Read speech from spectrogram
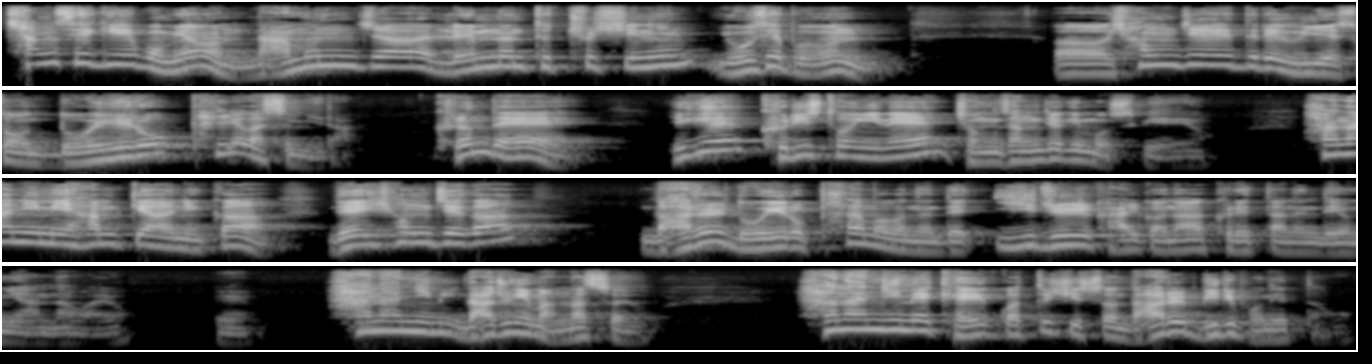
창세기에 보면 남은 자 렘넌트 출신인 요셉은 어, 형제들에 의해서 노예로 팔려갔습니다. 그런데 이게 그리스도인의 정상적인 모습이에요. 하나님이 함께 하니까 내 형제가 나를 노예로 팔아먹었는데 이를 갈거나 그랬다는 내용이 안 나와요. 예. 하나님이 나중에 만났어요. 하나님의 계획과 뜻이 있어 나를 미리 보냈다고.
